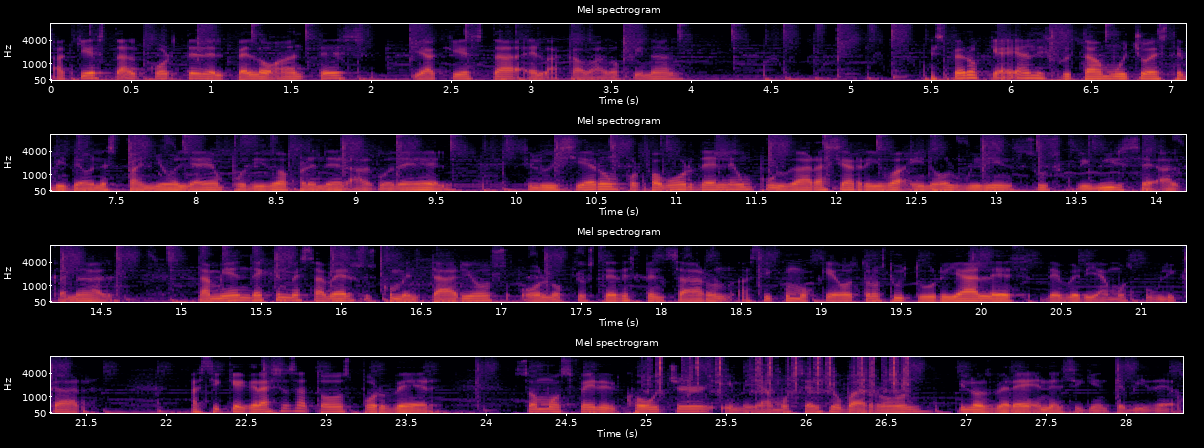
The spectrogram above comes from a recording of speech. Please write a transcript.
Aquí está el corte del pelo antes y aquí está el acabado final. Espero que hayan disfrutado mucho este video en español y hayan podido aprender algo de él. Si lo hicieron, por favor denle un pulgar hacia arriba y no olviden suscribirse al canal. También déjenme saber sus comentarios o lo que ustedes pensaron, así como qué otros tutoriales deberíamos publicar. Así que gracias a todos por ver. Somos Faded Culture y me llamo Sergio Barrón y los veré en el siguiente video.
